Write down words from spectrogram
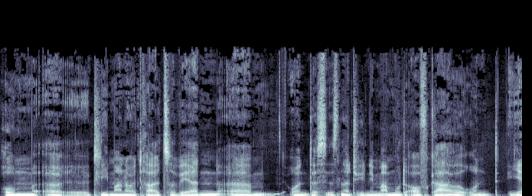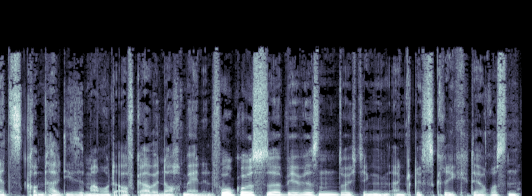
um äh, klimaneutral zu werden. Ähm, und das ist natürlich eine Mammutaufgabe. Und jetzt kommt halt diese Mammutaufgabe noch mehr in den Fokus. Wir wissen durch den Angriffskrieg der Russen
